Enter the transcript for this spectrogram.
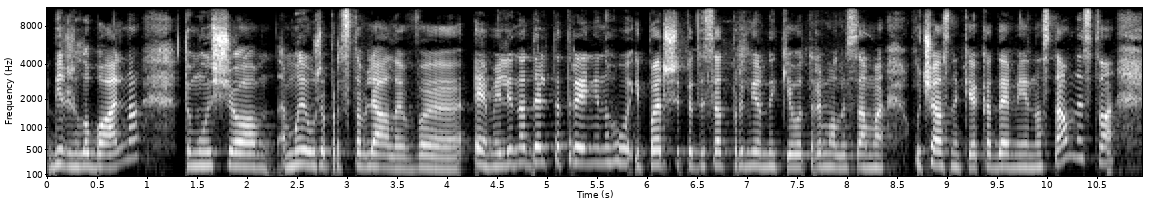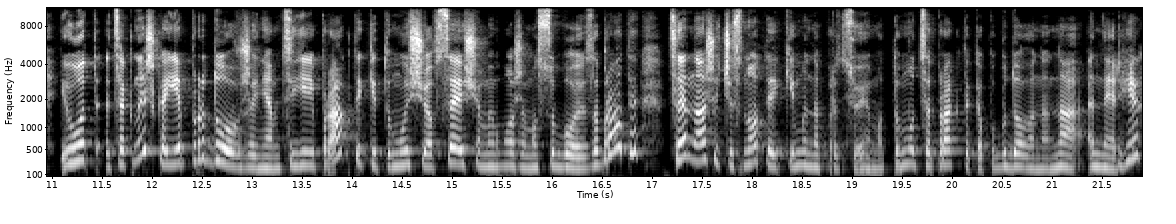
Більш глобальна, тому що ми вже представляли в Емілі на Дельта тренінгу, і перші 50 примірників отримали саме учасники академії наставництва. І от ця книжка є продовженням цієї практики, тому що все, що ми можемо з собою забрати, це наші чесноти, які ми напрацюємо. Тому ця практика побудована на енергіях,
